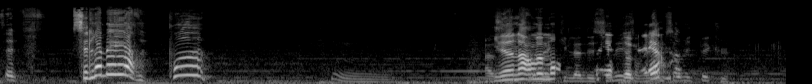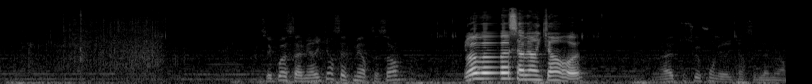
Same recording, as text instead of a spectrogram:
C'est- de la merde Point Hmm. Il a un le armement de merde. servi de PQ. C'est quoi, c'est américain cette merde, c'est ça? Ouais, ouais, ouais, c'est américain, ouais. Ouais, tout ce que font les ricains, c'est de la merde.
